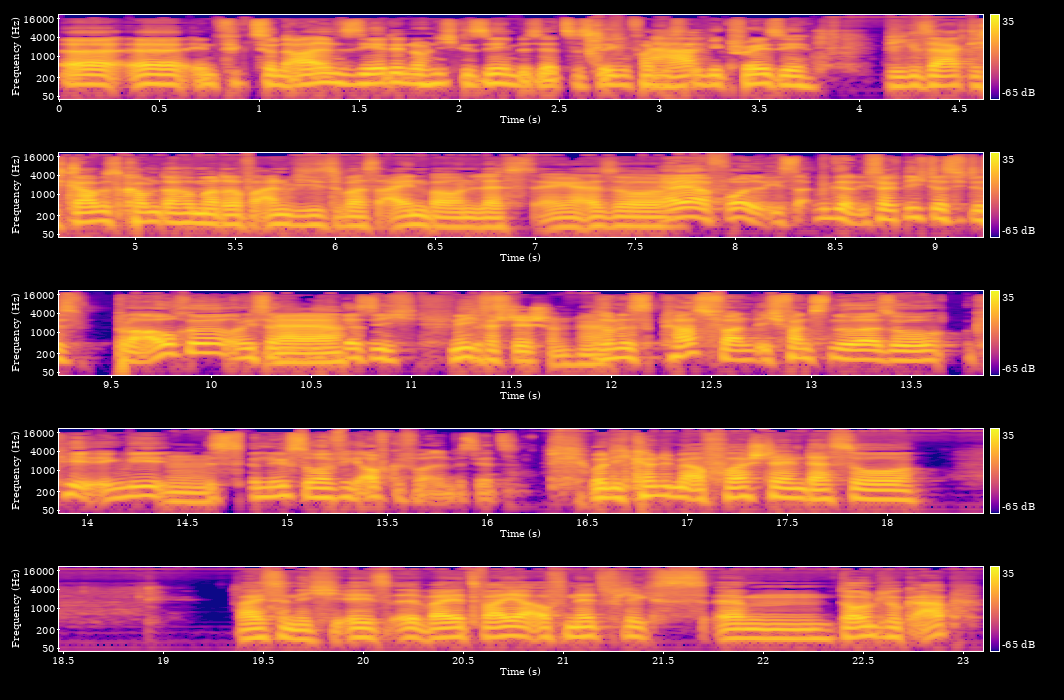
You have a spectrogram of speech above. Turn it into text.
äh, äh, in fiktionalen Serien noch nicht gesehen bis jetzt. Deswegen fand ich Ah. es irgendwie crazy. Wie gesagt, ich glaube, es kommt auch immer darauf an, wie sie sowas einbauen lässt. Ey. Also, Ja, ja, voll. Ich wie gesagt, ich sag nicht, dass ich das brauche und ich sag Ja, ja. nicht, dass ich nee, ich verstehe schon. Ja. besonders krass fand. Ich fand es nur so, okay, irgendwie Mhm. ist mir nicht so häufig aufgefallen bis jetzt. Und ich könnte mir auch vorstellen, dass so, weiß ich nicht, ist, äh, weil jetzt war ja auf Netflix ähm, Don't Look Up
